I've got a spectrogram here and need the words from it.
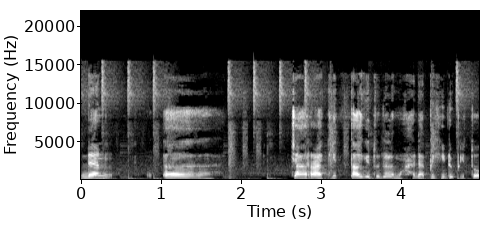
dan uh, cara kita gitu dalam menghadapi hidup itu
